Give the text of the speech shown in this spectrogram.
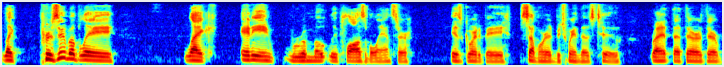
like presumably like any remotely plausible answer is going to be somewhere in between those two, right? That there there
